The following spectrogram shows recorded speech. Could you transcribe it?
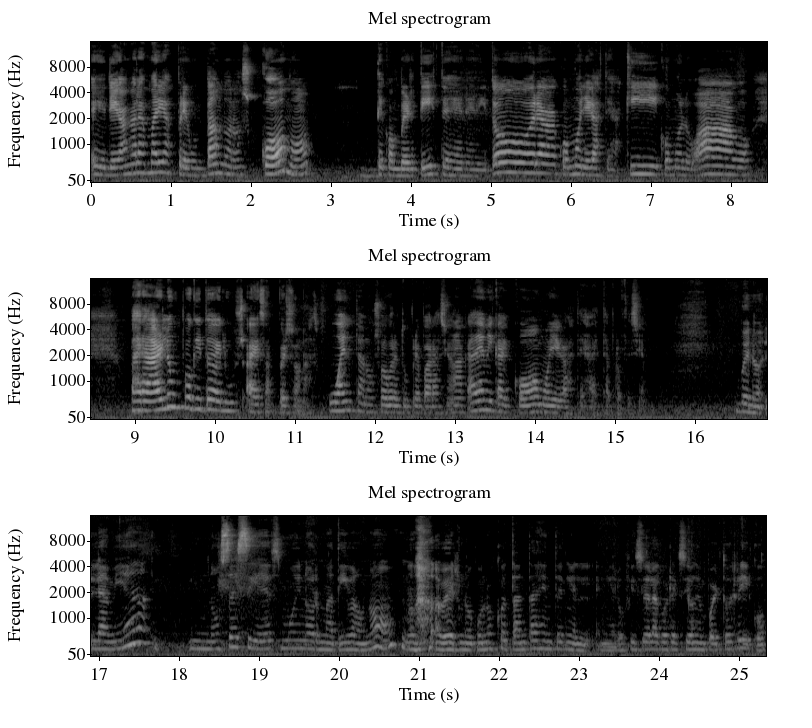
eh, llegan a las Marías preguntándonos cómo te convertiste en editora, cómo llegaste aquí, cómo lo hago. Para darle un poquito de luz a esas personas, cuéntanos sobre tu preparación académica y cómo llegaste a esta profesión. Bueno, la mía no sé si es muy normativa o no. A ver, no conozco tanta gente en el, en el oficio de la corrección en Puerto Rico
